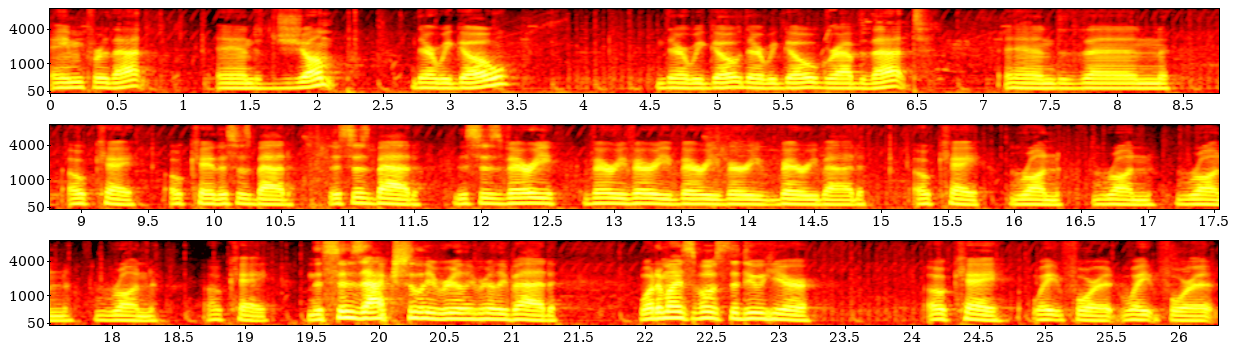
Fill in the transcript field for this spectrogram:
Aim for that and jump. There we go. There we go. There we go. Grab that. And then okay. Okay, this is bad. This is bad. This is very, very, very, very, very, very bad. Okay, run, run, run, run. Okay, this is actually really, really bad. What am I supposed to do here? Okay, wait for it, wait for it.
